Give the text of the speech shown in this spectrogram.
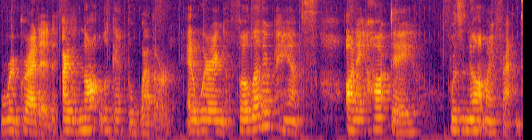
regretted. I did not look at the weather and wearing faux leather pants on a hot day was not my friend.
